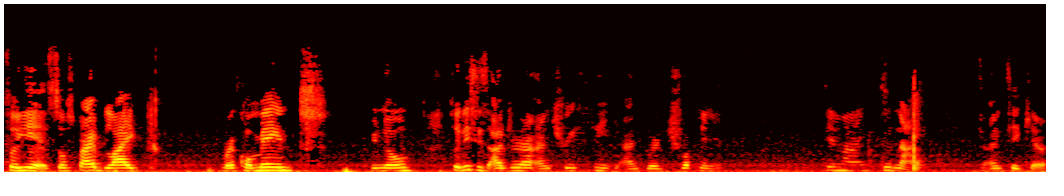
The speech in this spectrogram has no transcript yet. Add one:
So yeah, subscribe, like, recommend, you know. So this is Adria and Tracy and we're dropping it. Good night. Good night and take care.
